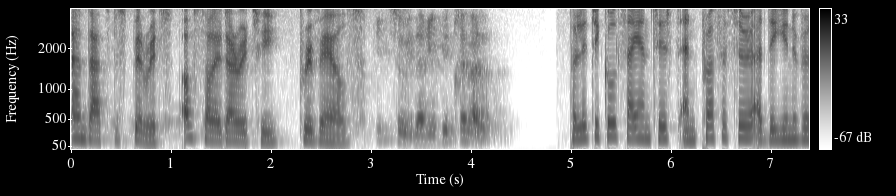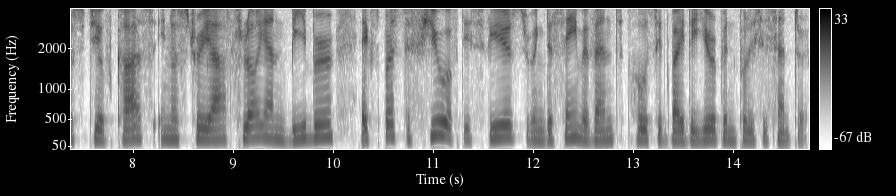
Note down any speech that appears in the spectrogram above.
and that the spirit of solidarity prevails. Political scientist and professor at the University of Graz in Austria, Florian Bieber, expressed a few of these fears during the same event hosted by the European Policy Center.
